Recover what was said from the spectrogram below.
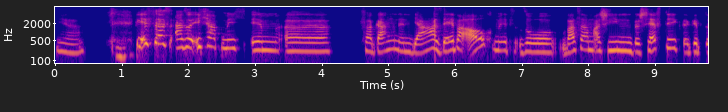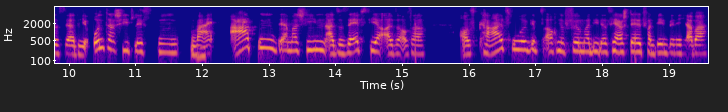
Ja. Wie ist das? Also ich habe mich im äh, vergangenen Jahr selber auch mit so Wassermaschinen beschäftigt. Da gibt es ja die unterschiedlichsten Arten der Maschinen. Also selbst hier, also außer, aus Karlsruhe gibt es auch eine Firma, die das herstellt. Von denen bin ich aber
